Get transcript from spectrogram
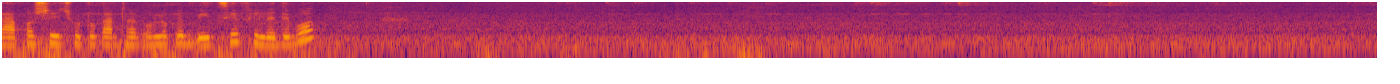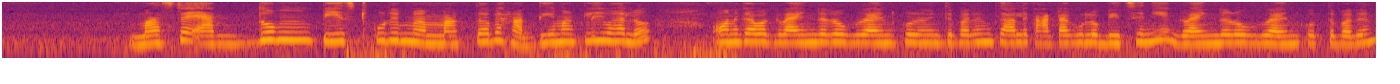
তারপর সেই ছোটো কাঁটাগুলোকে বেছে ফেলে দেব। মাছটা একদম পেস্ট করে মাখতে হবে, হাত দিয়ে মাখলেই ভালো। অনেকে আবার গ্রাইন্ডারও গ্রাইন্ড করে নিতে পারেন। তাহলে কাঁটাগুলো বেছে নিয়ে গ্রাইন্ডারও গ্রাইন্ড করতে পারেন।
